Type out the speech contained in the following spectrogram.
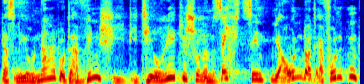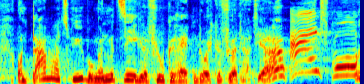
dass Leonardo da Vinci die theoretisch schon im 16. Jahrhundert erfunden und damals Übungen mit Segelfluggeräten durchgeführt hat, ja? Einspruch!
